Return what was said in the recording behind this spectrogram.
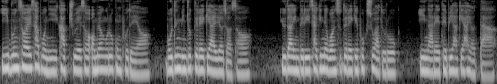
이 문서의 사본이 각 주에서 엄영으로 공포되어 모든 민족들에게 알려져서 유다인들이 자기네 원수들에게 복수하도록 이 날에 대비하게 하였다.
